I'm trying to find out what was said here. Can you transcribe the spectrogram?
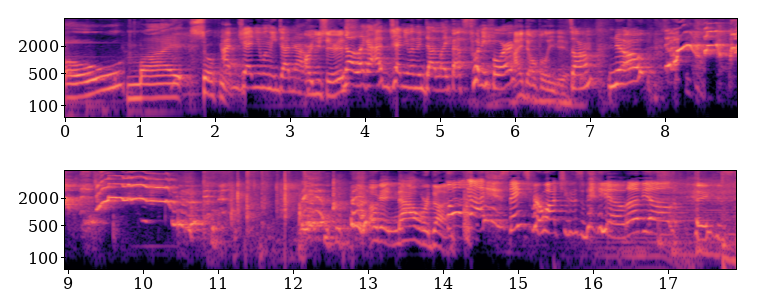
Oh my Sofie. I'm genuinely done now. Are you serious? No, like I- I'm genuinely done. Like that's 24. I don't believe you. Dom? No. Okay, now we're done. well, guys, thanks for watching this video. Love y'all. Peace.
